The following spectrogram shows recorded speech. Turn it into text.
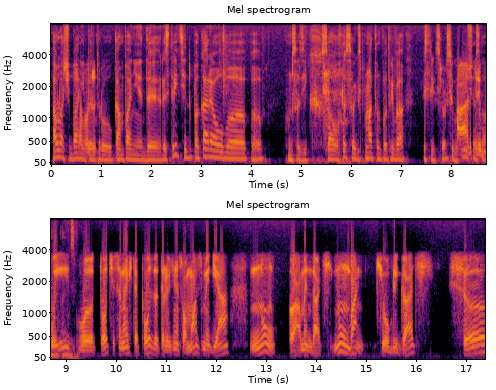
Au luat și banii pentru campanie de restricții, după care au, uh, uh, cum să zic, s-au, s-au exprimat împotriva restricțiilor, sigur. Ar trebui uh, tot ce se numește post de televiziune sau mass media, nu amendați, nu în bani, ci obligați să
